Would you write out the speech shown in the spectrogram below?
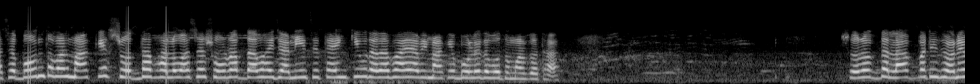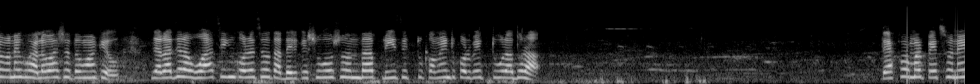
আচ্ছা বোন, তোমার মাকে শ্রদ্ধা, ভালোবাসা সৌরভ দা ভাই জানিয়েছে। থ্যাংক ইউ দাদা ভাই, আমি মাকে বলে দেবো তোমার কথা। সৌরভ দা লাভ পাঠিয়েছে অনেক অনেক ভালোবাসা তোমাকেও। যারা যারা ওয়াচিং করেছ, তাদেরকে শুভ সন্ধ্যা। প্লিজ একটু কমেন্ট করবে, একটু ওরা ধরা দেখো আমার পেছনে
